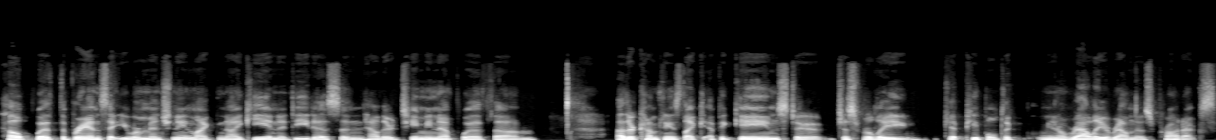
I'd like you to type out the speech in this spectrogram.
help with the brands that you were mentioning, like Nike and Adidas, and how they're teaming up with um, other companies like Epic Games to just really get people to you know rally around those products.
